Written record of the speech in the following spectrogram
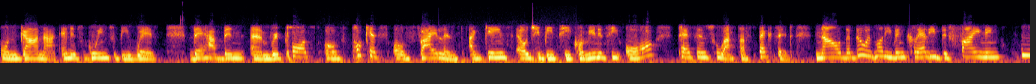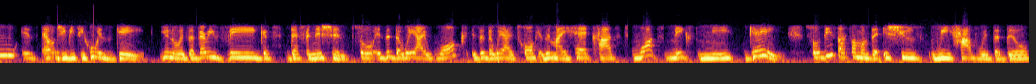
on Ghana and it's going to be worse. There have been um, reports of pockets of violence against LGBT community or persons who are suspected. Now the bill is not even clearly defining who is LGBT, who is gay. You know, it's a very vague definition. So is it the way I walk? Is it the way I talk? Is it my haircut? What makes me gay? So these are some of the issues we have with the bill,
